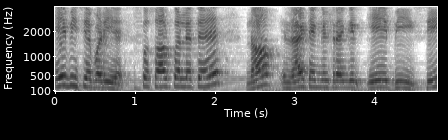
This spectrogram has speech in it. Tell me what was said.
ए बी से बड़ी है। तो सॉल्व कर लेते हैं। Now in right angle triangle C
